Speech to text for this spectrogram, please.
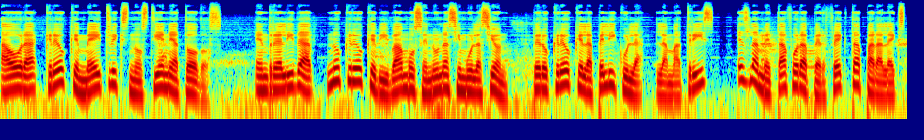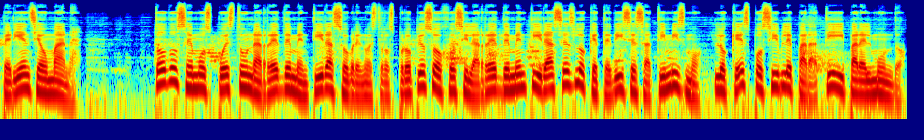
Ahora, creo que Matrix nos tiene a todos. En realidad, no creo que vivamos en una simulación, pero creo que la película, La Matriz, es la metáfora perfecta para la experiencia humana. Todos hemos puesto una red de mentiras sobre nuestros propios ojos y la red de mentiras es lo que te dices a ti mismo, lo que es posible para ti y para el mundo.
